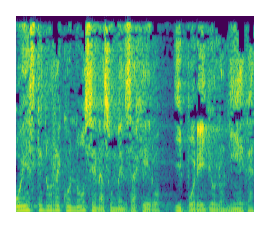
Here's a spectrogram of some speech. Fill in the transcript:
¿O es que no reconocen a su mensajero y por ello lo niegan?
